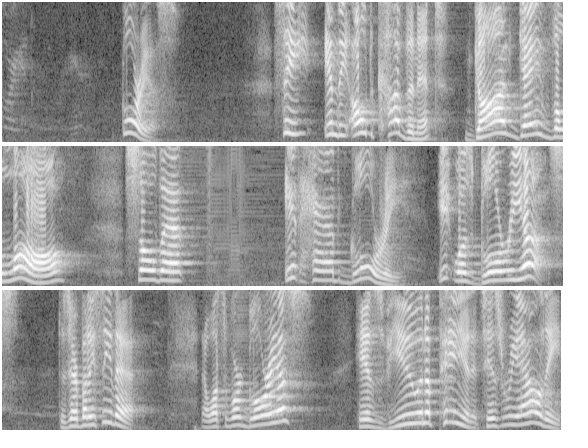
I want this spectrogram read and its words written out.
Glorious. Glorious. See, in the Old Covenant, God gave the law so that it had glory. It was glorious. Does everybody see that? Now, what's the word glorious? His view and opinion, it's his reality.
